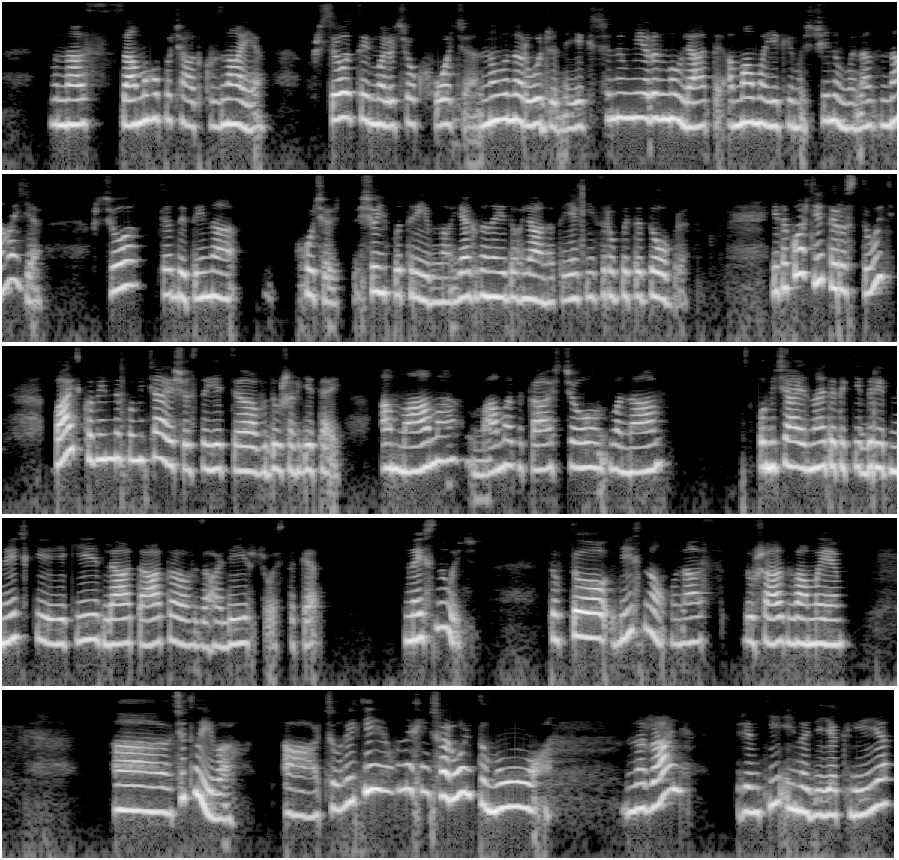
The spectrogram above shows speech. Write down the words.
вона з самого початку знає, що цей малючок хоче, новонароджений, якщо не вміє розмовляти, а мама якимось чином вона знає, що ця дитина хоче, що їй потрібно, як за нею доглянути, як їй зробити добре. І також діти ростуть, батько він не помічає, що стається в душах дітей. А мама, мама така, що вона помічає, знаєте, такі дрібнички, які для тата взагалі щось таке не існують. Тобто, дійсно, у нас душа з вами а, чутлива. А чоловіки, у них інша роль, тому на жаль, жінки іноді, як Лія,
